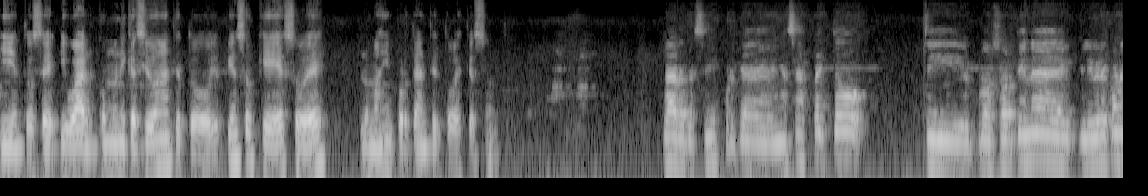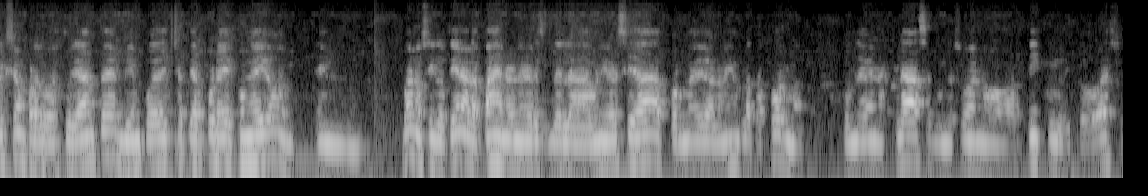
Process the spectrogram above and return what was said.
Y entonces, igual, comunicación ante todo. Yo pienso que eso es lo más importante de todo este asunto. Claro que sí, porque en ese aspecto si el profesor tiene libre conexión para los estudiantes, bien puede chatear por con ellos, en, bueno, si lo tiene a la página de la universidad por medio de la misma plataforma, donde ven las clases, donde suben los artículos y todo eso.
